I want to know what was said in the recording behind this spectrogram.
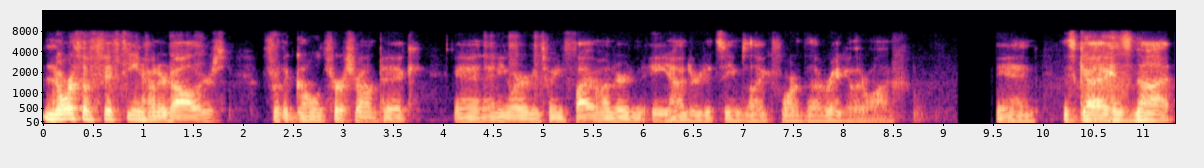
north of fifteen hundred dollars for the gold first round pick, and anywhere between 500 and 800 it seems like for the regular one. And this guy has not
